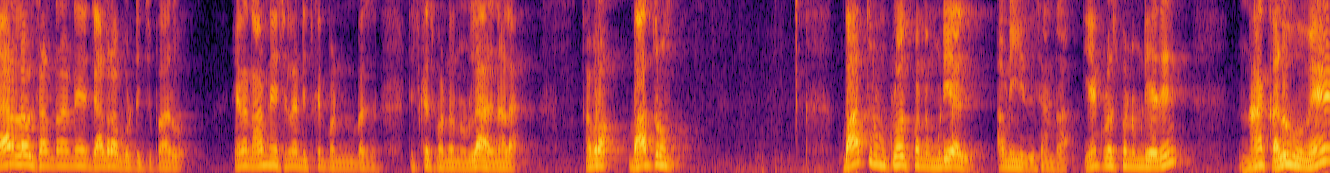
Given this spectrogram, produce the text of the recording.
வேறு லெவல் சேண்ட்ரான்னு ஜால்ரா போட்டுச்சு பாரு. ஏன்னா நாமினேஷன்லாம் டிஸ்கஸ் பண்ண பஸ் டிஸ்கஸ் பண்ணணும்ல அதனால். அப்புறம் பாத்ரூம் பாத்ரூம் க்ளோஸ் பண்ண முடியாது அப்படிங்குது சேண்ட்ரா. ஏன் க்ளோஸ் பண்ண முடியாது? நான் கழுவுவேன்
